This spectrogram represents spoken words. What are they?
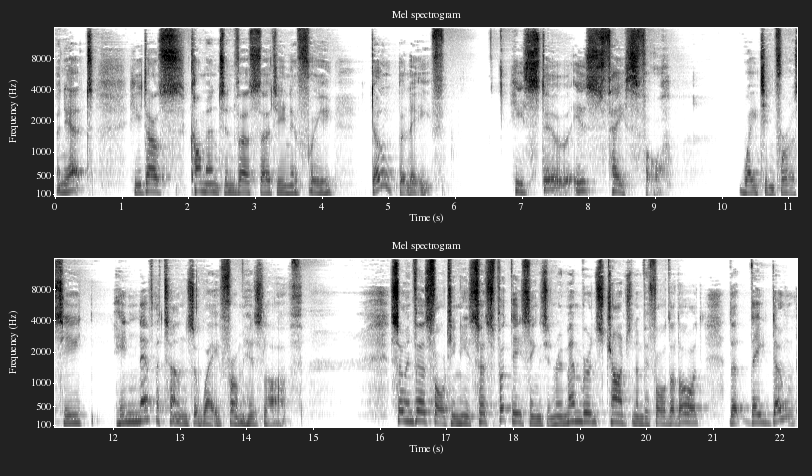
And yet, he does comment in verse 13 if we don't believe, he still is faithful, waiting for us. He, he never turns away from his love. So in verse 14, he says, Put these things in remembrance, charge them before the Lord, that they don't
